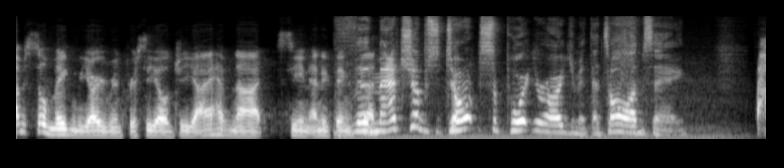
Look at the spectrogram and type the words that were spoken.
I'm still making the argument for CLG. I have not seen anything The that matchups don't support your argument. That's all I'm saying.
